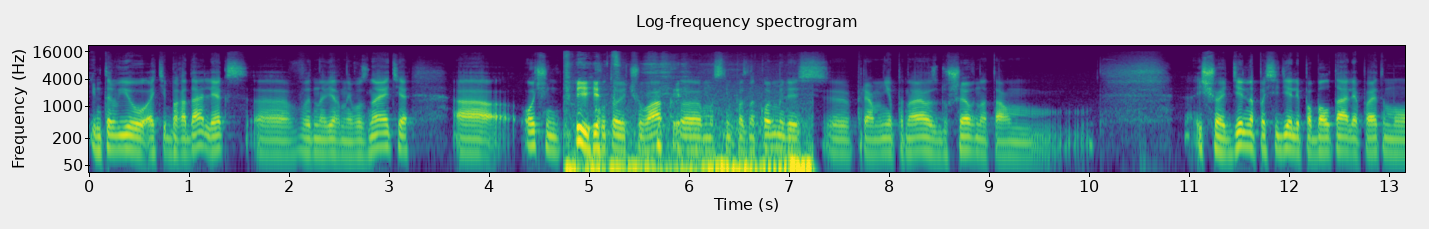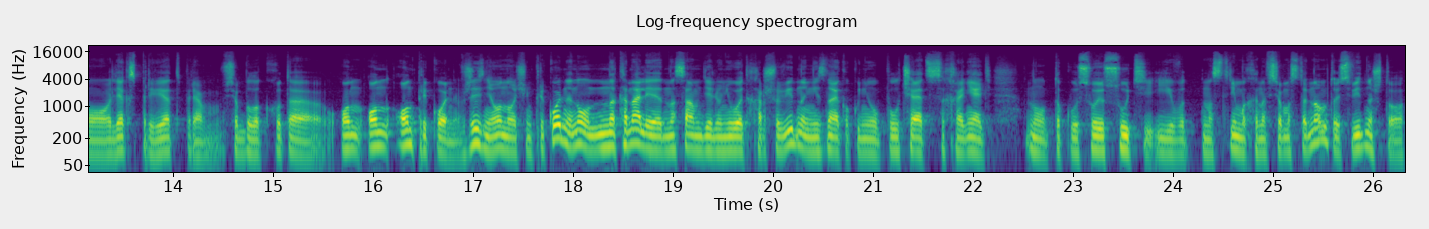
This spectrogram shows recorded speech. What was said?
интервью IT-борода, Лекс, э, вы, наверное, его знаете. Очень Привет. крутой чувак, мы с ним познакомились, прям мне понравилось душевно, там еще отдельно посидели, поболтали, поэтому Лекс, привет, прям все было круто. Он, он, он прикольный, в жизни он очень прикольный. Ну, на канале, на самом деле, у него это хорошо видно, не знаю, как у него получается сохранять, ну, такую свою суть и вот на стримах и на всем остальном, то есть видно, что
